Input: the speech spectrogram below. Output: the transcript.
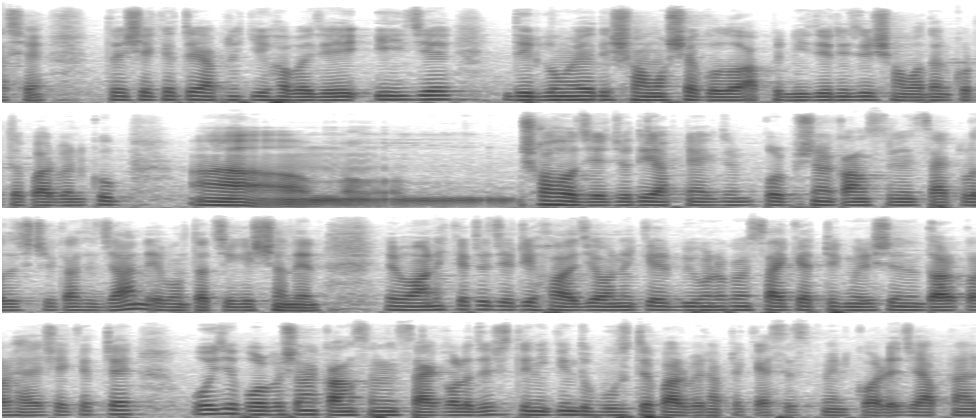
আছে, তো সেক্ষেত্রে আপনি কী হবে যে, এই যে দীর্ঘমেয়াদী সমস্যাগুলো আপনি নিজে নিজেই সমাধান করতে পারবেন খুব সহজে। যদি আপনি একজন প্রফেশনাল কাউন্সিলিং সাইকোলজিস্টের কাছে যান এবং তার চিকিৎসা নেন এবং অনেক ক্ষেত্রে যেটি হয় যে, অনেকের বিভিন্ন রকমের সাইকিয়াট্রিক মেডিসিনের দরকার হয়, সেক্ষেত্রে ওই যে প্রফেশনাল কাউন্সিলিং সাইকোলজিস্ট তিনি কিন্তু বুঝতে পারবেন আপনাকে অ্যাসেসমেন্ট করে যে আপনার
